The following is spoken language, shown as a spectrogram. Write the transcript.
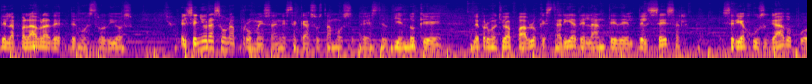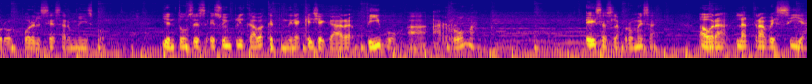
la palabra de nuestro Dios. El Señor hace una promesa, en este caso estamos este, viendo que le prometió a Pablo que estaría delante del, César, sería juzgado por, por, el César mismo. Y entonces eso implicaba que tendría que llegar vivo a Roma. Esa es la promesa. Ahora, la travesía.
